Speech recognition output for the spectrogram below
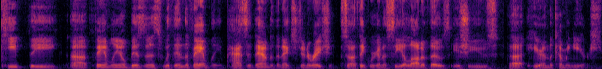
keep the uh, family owned business within the family and pass it down to the next generation. So I think we're going to see a lot of those issues uh, here in the coming years.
